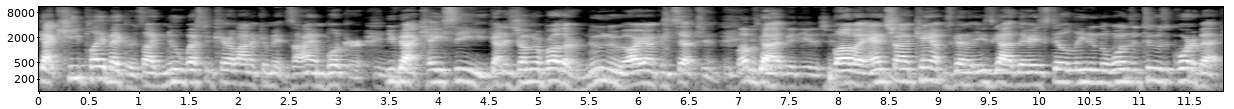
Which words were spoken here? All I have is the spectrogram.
Got key playmakers like new Western Carolina commit Zion Booker. Mm-hmm. You've got KC. You got his younger brother Nunu Arion Concepcion. And Bubba's You've got good year this year. Bubba and Sean Camp's gonna. He's got there. He's still leading the ones and twos at quarterback.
